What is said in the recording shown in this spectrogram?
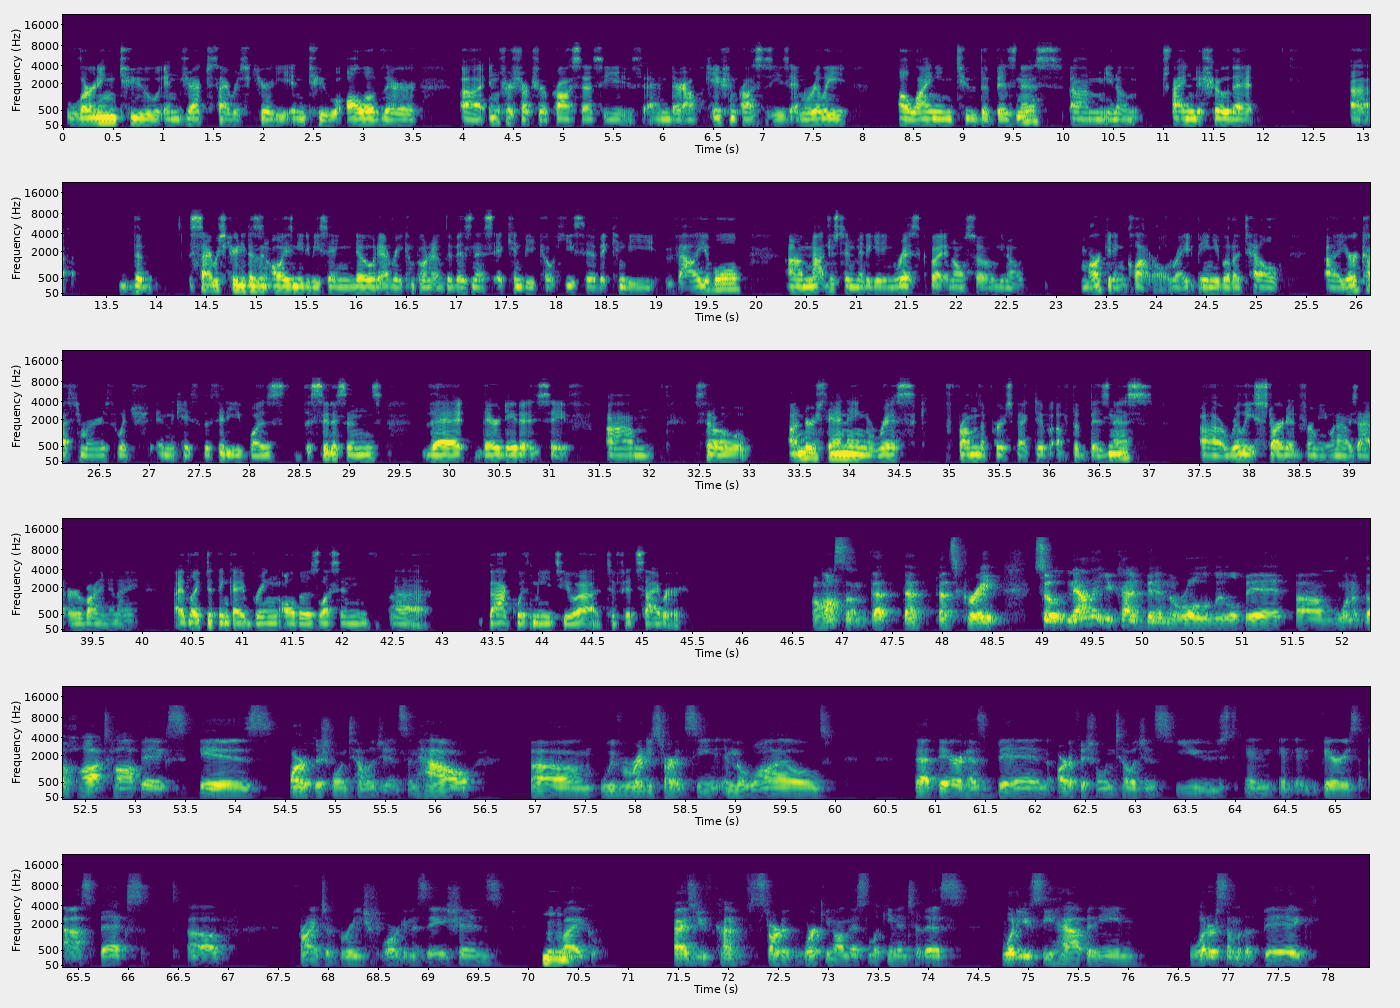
learning to inject cybersecurity into all of their uh, infrastructure processes and their application processes and really aligning to the business, um, you know, trying to show that uh, the cybersecurity doesn't always need to be saying no to every component of the business. It can be cohesive. It can be valuable, um, not just in mitigating risk, but in also, you know, marketing collateral, right? Being able to tell uh, your customers, which in the case of the city was the citizens, that their data is safe. Um, so understanding risk from the perspective of the business uh, really started for me when I was at Irvine, and I I'd like to think I bring all those lessons uh, back with me to uh, to Fit Cyber. Awesome. That that that's great. So now that you've kind of been in the role a little bit, um, one of the hot topics is artificial intelligence and how um, we've already started seeing in the wild that there has been artificial intelligence used in, in, in various aspects of trying to breach organizations. Mm-hmm. Like as you've kind of started working on this, looking into this, what do you see happening? What are some of the big,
